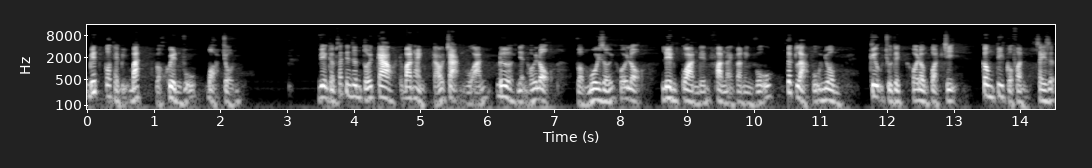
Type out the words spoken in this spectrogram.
biết có thể bị bắt và khuyên Vũ bỏ trốn. Viện Kiểm sát Nhân dân tối cao đã ban hành cáo trạng vụ án đưa nhận hối lộ và môi giới hối lộ liên quan đến Phan Mạnh Văn Đình Vũ, tức là Vũ Nhôm, cựu Chủ tịch Hội đồng Quản trị Công ty Cổ phần Xây dựng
